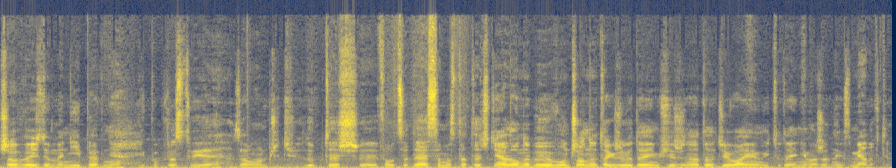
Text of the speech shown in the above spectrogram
Trzeba wejść do menu pewnie i po prostu je załączyć. Lub też e, VCD samostatecznie, ale one były włączone, także wydaje mi się, że nadal działają i tutaj nie ma żadnych zmian w tym.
